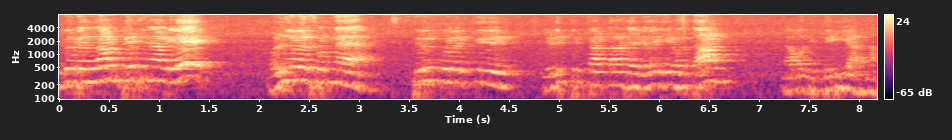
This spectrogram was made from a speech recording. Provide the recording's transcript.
இவர்கள் எல்லாம் பேசினார்களே. வள்ளுவர் சொன்ன திருக்குறளுக்கு எடுத்துக்காட்டாக விலகியவர் தான் நமது பெரிய அண்ணா.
